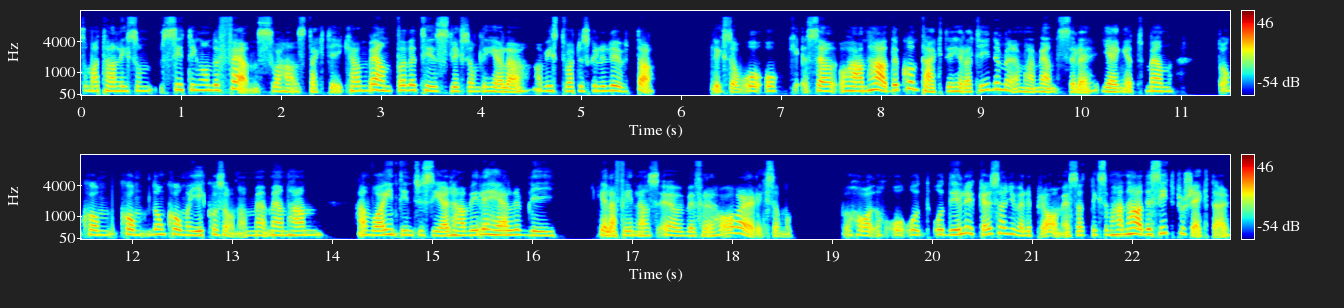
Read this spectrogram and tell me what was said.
som att han liksom sitting on the fence var hans taktik. Han väntade tills liksom det hela, han visste vart det skulle luta. Liksom. Och, och, sen, och han hade kontakter hela tiden med de här Mensele-gänget, men de kom, kom, de kom och gick hos honom. Men, men, han, han var inte intresserad. Han ville hellre bli hela Finlands överbefälhavare. Liksom. Och, och, och, det lyckades han ju väldigt bra med. Så att liksom, han hade sitt projekt där.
